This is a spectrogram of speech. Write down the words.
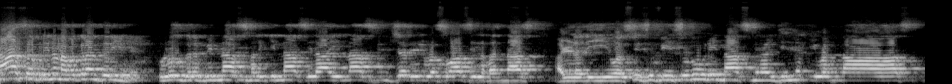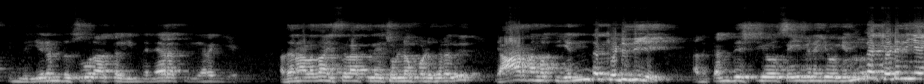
நாஸ் அப்படின்னா நமக்கெல்லாம் தெரியும் குலவுது பிரபின் நாஸ் மலிக்கின் நாஸ் இலா இன்னாஸ் மின் ஷர்ரில் வஸ்வாசில் கன்னாஸ் அல்லதி யுவஸ்விசு ஃபீ சுதூரின் நாஸ் மினல் ஜின்னதி வன் நாஸ் இந்த இரண்டு சூறாக்கள் இந்த நேரத்தில் இறங்கியது அதனாலதான் இஸ்லாத்திலே சொல்லப்படுகிறது யார் நமக்கு எந்த கெடுதியை அது கந்திஷ்டியோ செய்வினையோ எந்த கெடுதியை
